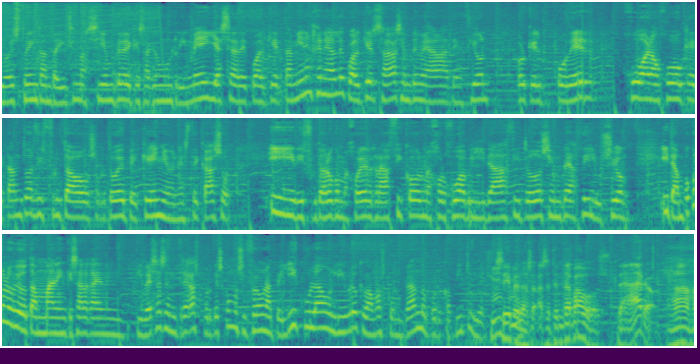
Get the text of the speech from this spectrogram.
yo estoy encantadísima siempre de que saquen un remake, ya sea de cualquier, también en general de cualquier saga, siempre me da la atención porque el poder jugar a un juego que tanto has disfrutado, sobre todo de pequeño en este caso, y disfrutarlo con mejores gráficos, mejor jugabilidad y todo, siempre hace ilusión. Y tampoco lo veo tan mal en que salga en diversas entregas porque es como si fuera una película, un libro que vamos comprando por capítulos. Sí, pero a 70 pavos. Claro. Ah,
